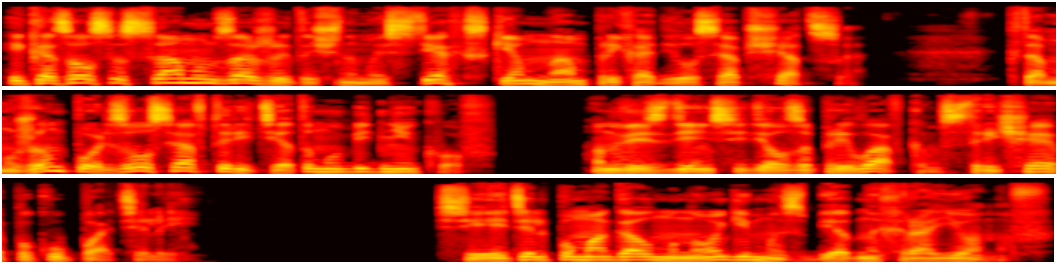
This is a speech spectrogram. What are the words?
и казался самым зажиточным из тех, с кем нам приходилось общаться. К тому же он пользовался авторитетом у бедняков. Он весь день сидел за прилавком, встречая покупателей. Сеятель помогал многим из бедных районов.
